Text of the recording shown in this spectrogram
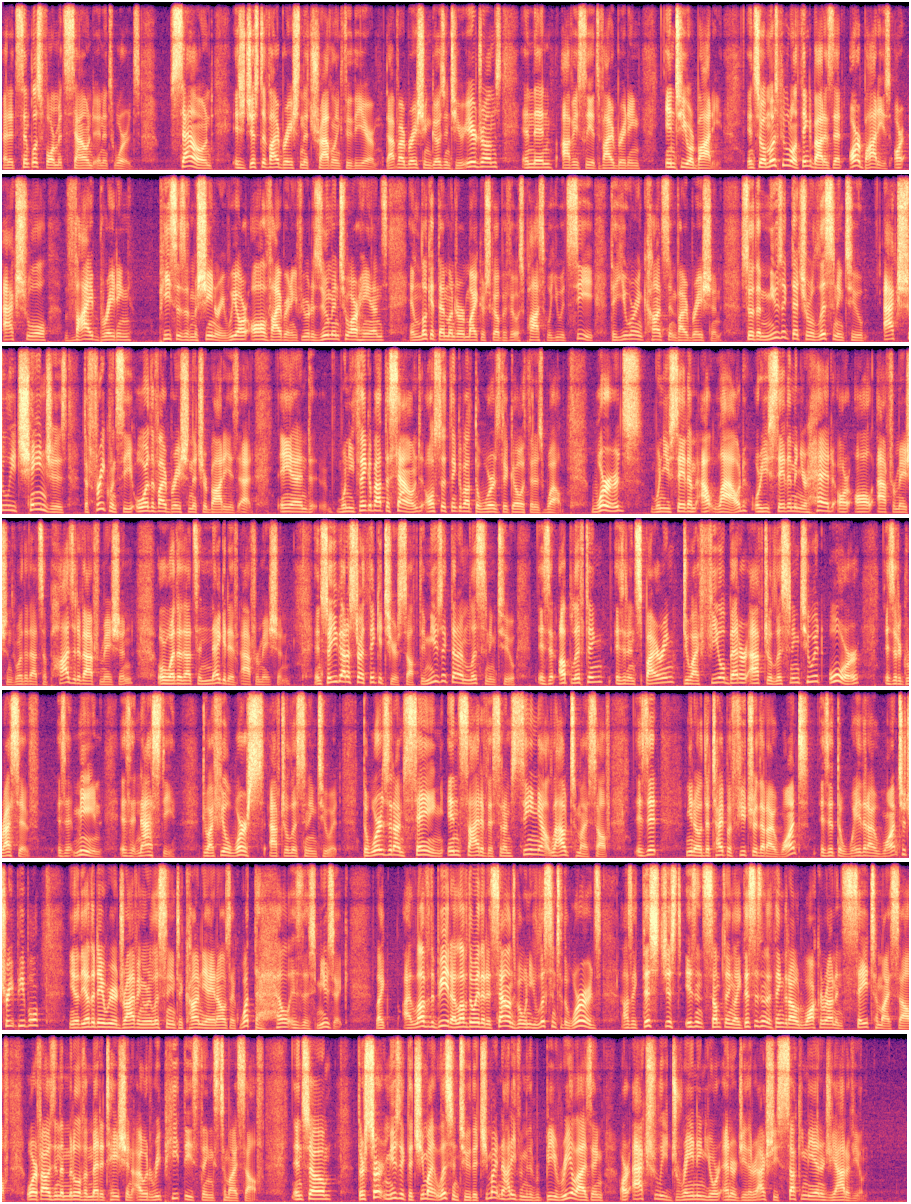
At its simplest form, it's sound in its words. Sound is just a vibration that's traveling through the air. That vibration goes into your eardrums, and then obviously it's vibrating into your body. And so, what most people don't think about is that our bodies are actual vibrating pieces of machinery. We are all vibrating. If you were to zoom into our hands and look at them under a microscope, if it was possible, you would see that you were in constant vibration. So, the music that you're listening to actually changes the frequency or the vibration that your body is at. And when you think about the sound, also think about the words that go with it as well. Words, when you say them out loud or you say them in your head, are all affirmations, whether that's a positive affirmation or whether that's a negative affirmation. And so you got to start thinking to yourself the music that I'm listening to, is it uplifting? Is it inspiring? Do I feel better after listening to it? Or is it aggressive? Is it mean? Is it nasty? Do I feel worse after listening to it? The words that I'm saying inside of this that I'm singing out loud to myself, is it, you know, the type of future that I want? Is it the way that I want to treat people? You know, the other day we were driving, we were listening to Kanye, and I was like, what the hell is this music? Like, I love the beat, I love the way that it sounds, but when you listen to the words, I was like, this just isn't something like this isn't the thing that I would walk around and say to myself. Or if I was in the middle of a meditation, I would repeat these things to myself. And so there's certain music that you might listen to that you might not even be realizing are actually draining your energy, that are actually sucking the energy out of you.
